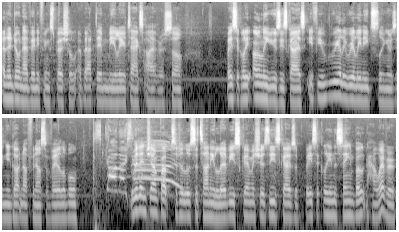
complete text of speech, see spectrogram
and they don't have anything special about their melee attacks either. So basically only use these guys if you really, really need slingers and you got nothing else available. We then jump up to the Lusitani Levy skirmishers. These guys are basically in the same boat. However,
